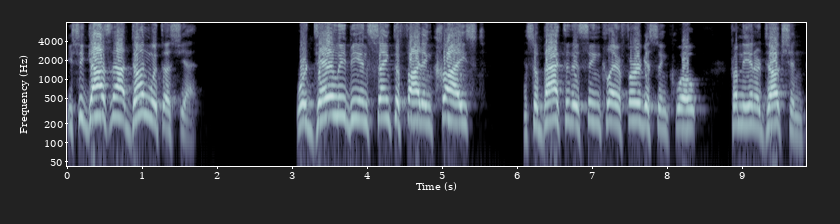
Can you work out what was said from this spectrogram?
You see, God's not done with us yet. We're daily being sanctified in Christ. And so back to this Sinclair Ferguson quote from the introduction.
